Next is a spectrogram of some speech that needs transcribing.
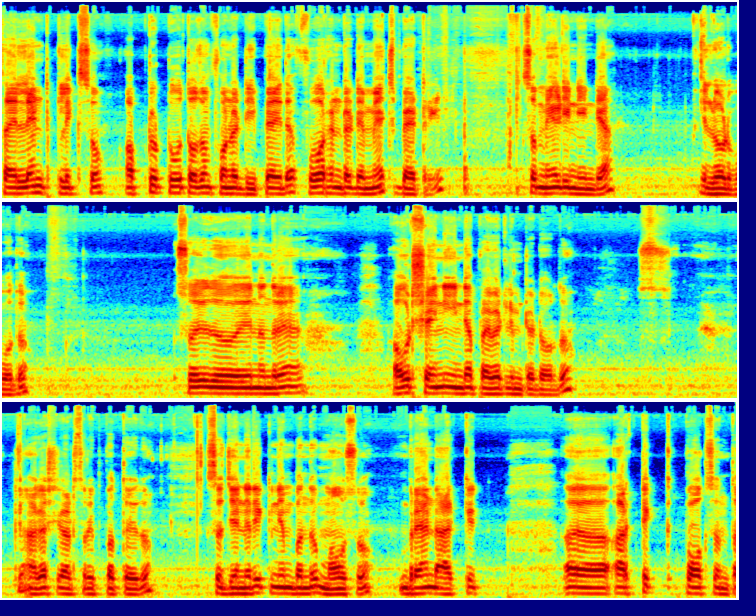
silent clicks up to two thousand four hundred D P ಇದೆ four hundred M H battery so made in India ಇಲ್ಲಿ ನೋಡ್ಬೋದು. ಸೊ ಇದು ಏನಂದರೆ out shiny India private limited ಅವ್ರದ್ದು ಆಗಸ್ಟ್ ಎರಡು ಸಾವಿರದ ಇಪ್ಪತ್ತೈದು. ಸೊ ಜೆನೆರಿಕ್ ನೇಮ್ ಬಂದು mouse brand Arctic Arctic Fox ಅಂತ.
